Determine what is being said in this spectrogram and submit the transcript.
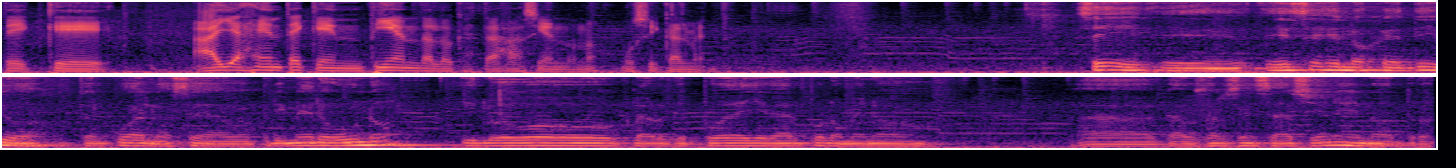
de que haya gente que entienda lo que estás haciendo, ¿no? Musicalmente. Sí, eh, ese es el objetivo, tal cual. O sea, primero uno y luego, claro, que pueda llegar por lo menos a causar sensaciones en otro.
